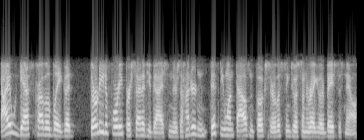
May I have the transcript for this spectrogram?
I would guess probably a good 30 to 40 percent of you guys, and there's 151,000 folks that are listening to us on a regular basis now.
